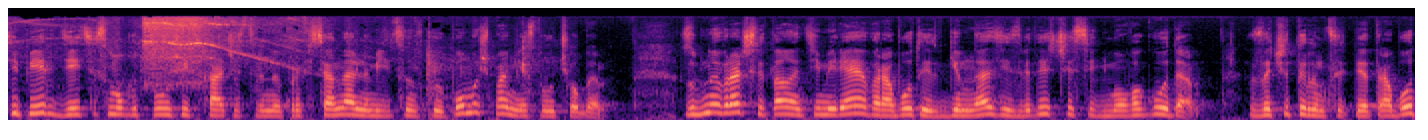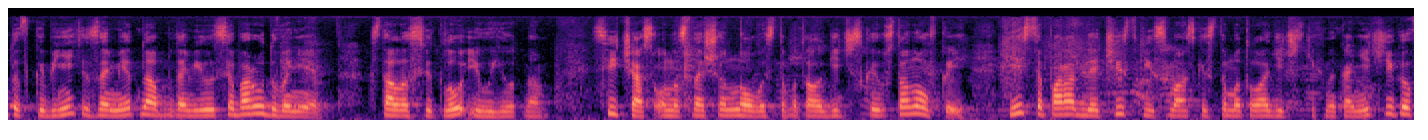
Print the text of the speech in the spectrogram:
Теперь дети смогут получить качественную профессиональную медицинскую помощь по месту учебы. Зубной врач Светлана Тимиряева работает в гимназии с 2007 года. За 14 лет работы в кабинете заметно обновилось оборудование. Стало светло и уютно. Сейчас он оснащен новой стоматологической установкой. Есть аппарат для чистки и смазки стоматологических наконечников,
